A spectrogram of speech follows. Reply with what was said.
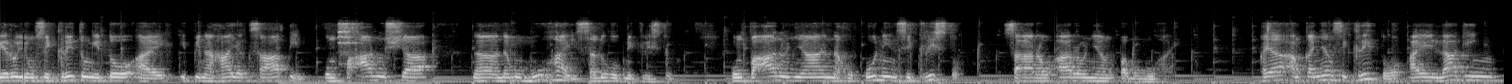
Pero yung sikretong ito ay ipinahayag sa atin kung paano siya na namumuhay sa loob ni Kristo. Kung paano niya nakukunin si Kristo sa araw-araw niyang pamumuhay. Kaya ang kanyang sikreto ay laging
